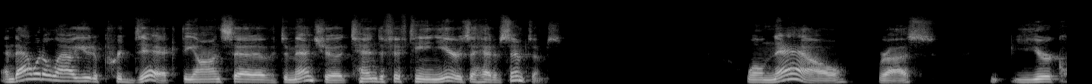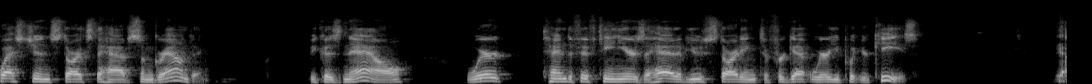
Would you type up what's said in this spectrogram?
And that would allow you to predict the onset of dementia 10 to 15 years ahead of symptoms. Well, now, Russ, your question starts to have some grounding because now we're 10 to 15 years ahead of you starting to forget where you put your keys. Yeah.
